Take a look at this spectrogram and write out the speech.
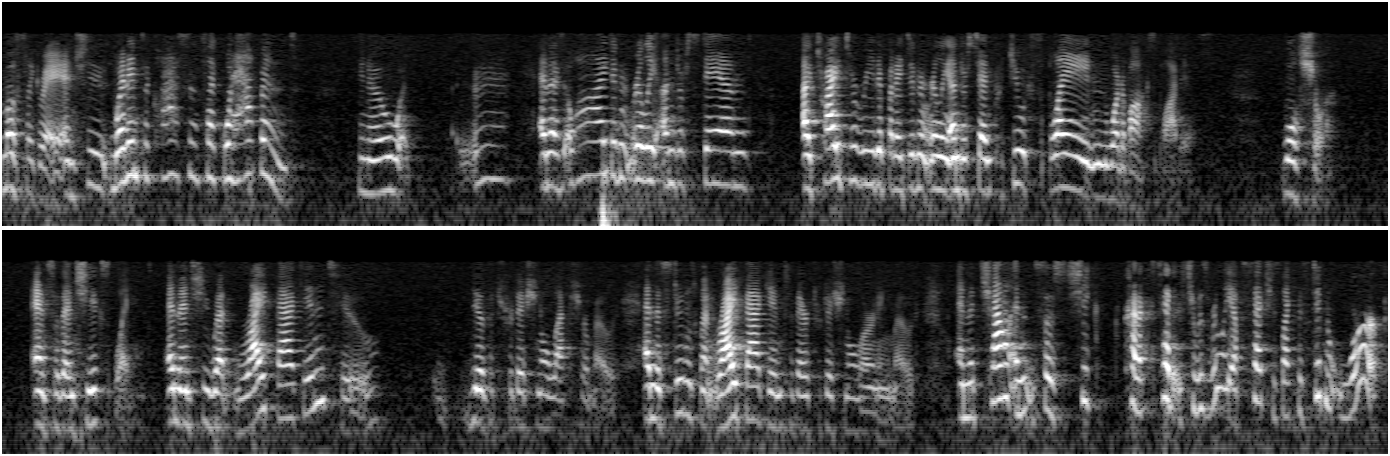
mostly gray. And she went into class and it's like, what happened? You know, what, uh, and I said, well, I didn't really understand. I tried to read it, but I didn't really understand. Could you explain what a box plot is? Well, sure. And so then she explained. And then she went right back into you know, the traditional lecture mode. And the students went right back into their traditional learning mode. And the challenge, and so she kind of said it, she was really upset. She's like, this didn't work.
